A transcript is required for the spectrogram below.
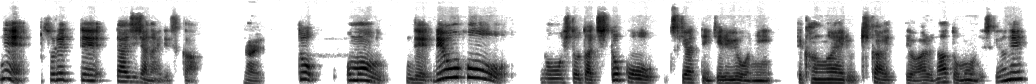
ねえ、それって大事じゃないですか。はい。と思うんで、両方の人たちとこう、付き合っていけるようにって考える機会ではあるなと思うんですけどね。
